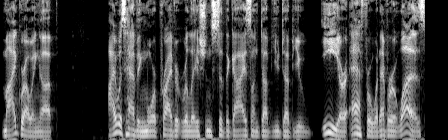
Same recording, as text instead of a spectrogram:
my growing up, I was having more private relations to the guys on WWE or F or whatever it was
